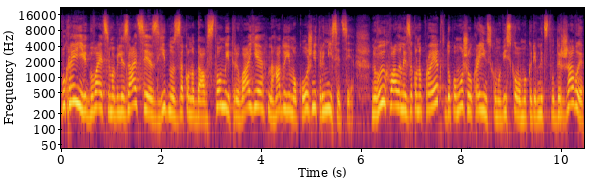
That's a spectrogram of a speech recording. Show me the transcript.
В Україні відбувається мобілізація згідно з законодавством і триває, нагадуємо, кожні три місяці. Новий ухвалений законопроект допоможе українському військовому керівництву держави.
